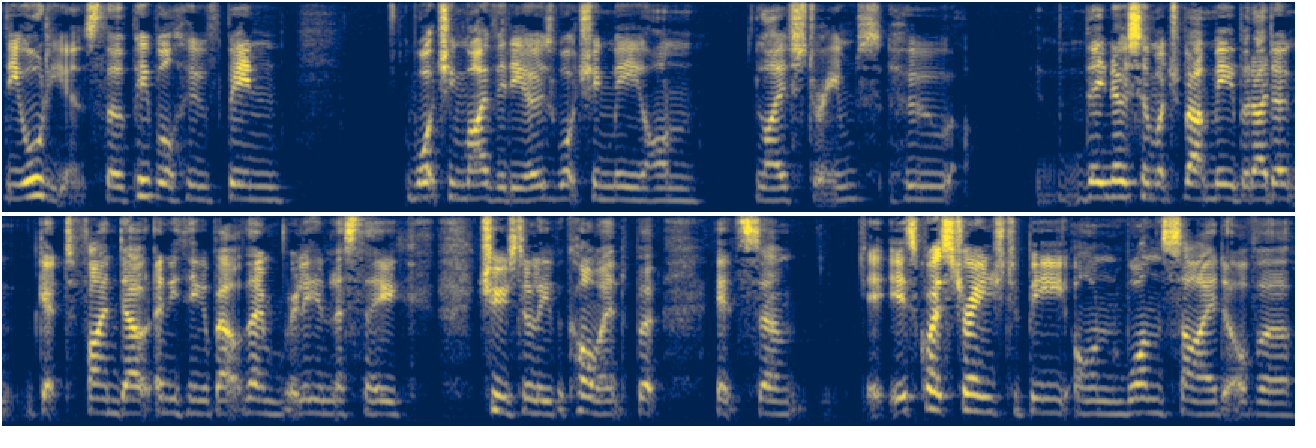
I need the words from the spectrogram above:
the audience, the people who've been watching my videos, watching me on live streams, who they know so much about me, but I don't get to find out anything about them really unless they choose to leave a comment. But it's um, it's quite strange to be on one side of a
